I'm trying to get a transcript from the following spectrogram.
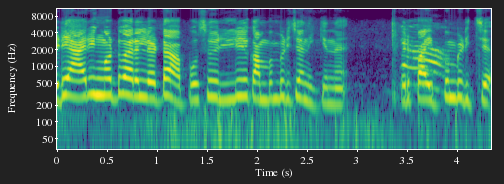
എടി ആരും ഇങ്ങോട്ട് വരല്ലോ കേട്ടോ. അപ്പൂസ് വലിയ കമ്പം പിടിച്ചാ നിൽക്കുന്നത് ഒരു പൈപ്പും പിടിച്ച്.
